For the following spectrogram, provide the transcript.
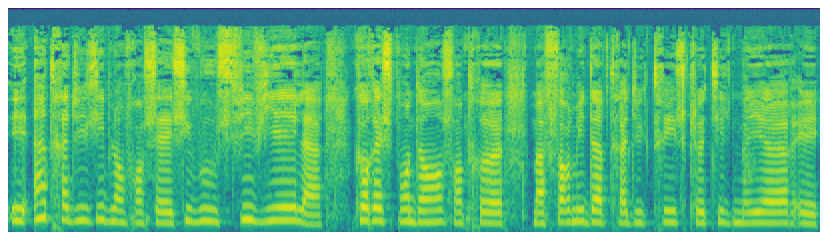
est intraduisible en français. Si vous suiviez la correspondance entre ma formidable traductrice Clotilde Meyer et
